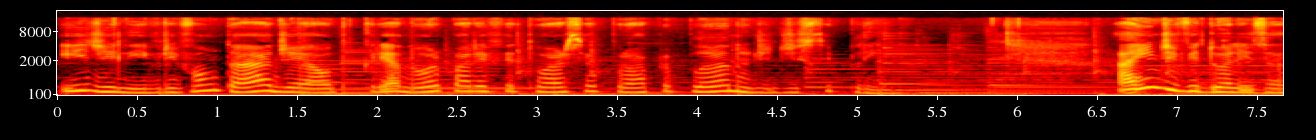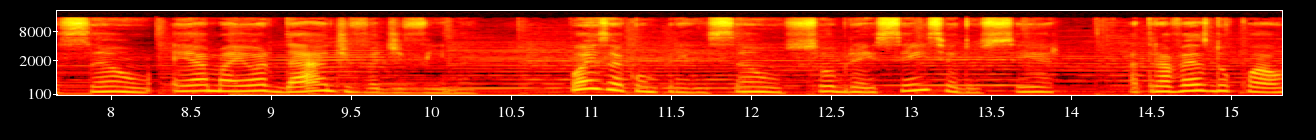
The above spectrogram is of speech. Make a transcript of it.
e de livre vontade é autocriador para efetuar seu próprio plano de disciplina. A individualização é a maior dádiva divina, pois a compreensão sobre a essência do ser através do qual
